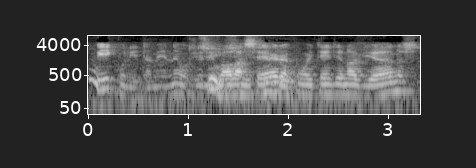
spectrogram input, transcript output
um ícone também, né? O Genival sim, Lacerda, sim. com 89 anos.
